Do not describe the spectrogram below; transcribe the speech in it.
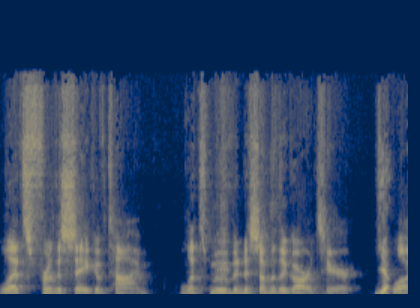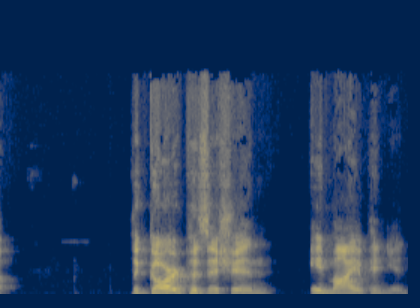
Let's for the sake of time, let's move into some of the guards here. Yep. Look, the guard position, in my opinion,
